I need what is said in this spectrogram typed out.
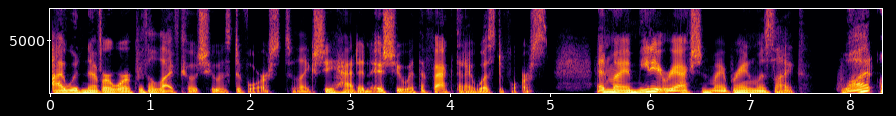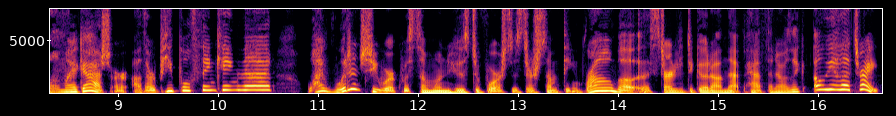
I would never work with a life coach who was divorced. Like she had an issue with the fact that I was divorced. And my immediate reaction in my brain was like, what? Oh my gosh, are other people thinking that? Why wouldn't she work with someone who's divorced? Is there something wrong? Well, I started to go down that path and I was like, oh, yeah, that's right.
